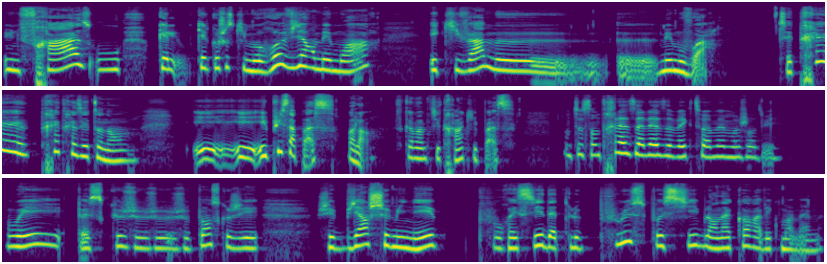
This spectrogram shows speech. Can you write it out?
une, phrase ou quelque chose qui me revient en mémoire et qui va me euh, m'émouvoir. C'est très, très, très étonnant. Et, et, puis ça passe, voilà. C'est comme un petit train qui passe. On te sent très à l'aise avec toi-même aujourd'hui. Oui, parce que je, je, je pense que j'ai, j'ai bien cheminé pour essayer d'être le plus possible en accord avec moi-même.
